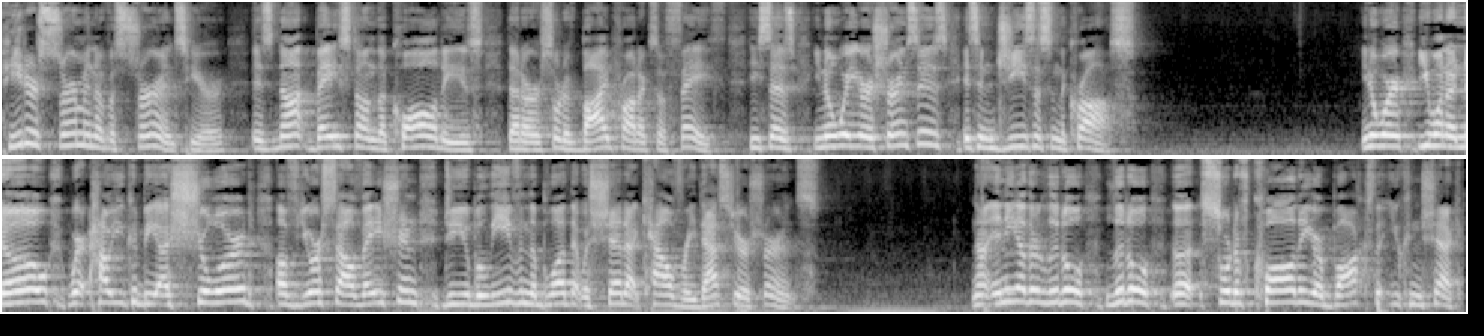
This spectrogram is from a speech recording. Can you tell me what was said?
Peter's sermon of assurance here is not based on the qualities that are sort of byproducts of faith. He says, you know where your assurance is? It's in Jesus and the cross. You know where you want to know where, how you can be assured of your salvation? Do you believe in the blood that was shed at Calvary? That's your assurance. Now, any other little, little uh, sort of quality or box that you can check,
